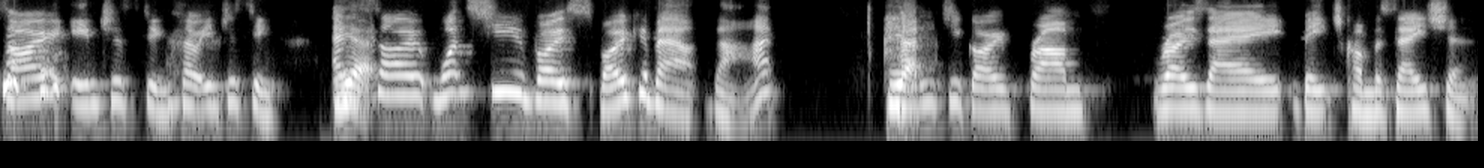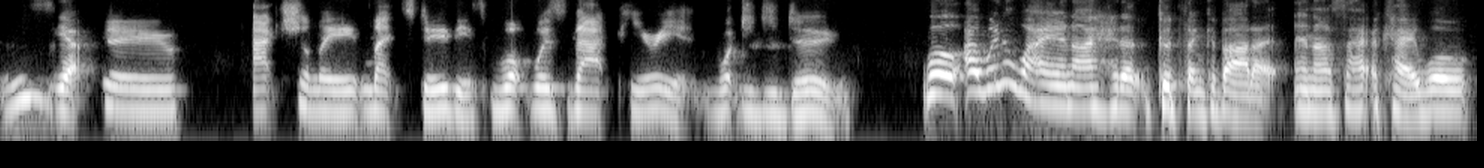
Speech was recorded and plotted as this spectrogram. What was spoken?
so interesting. So interesting. And yeah. so once you both spoke about that, yeah. how did you go from rose beach conversations yeah. to actually let's do this? What was that period? What did you do? Well, I went away and I had a good think about it. And I was like, okay, well,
